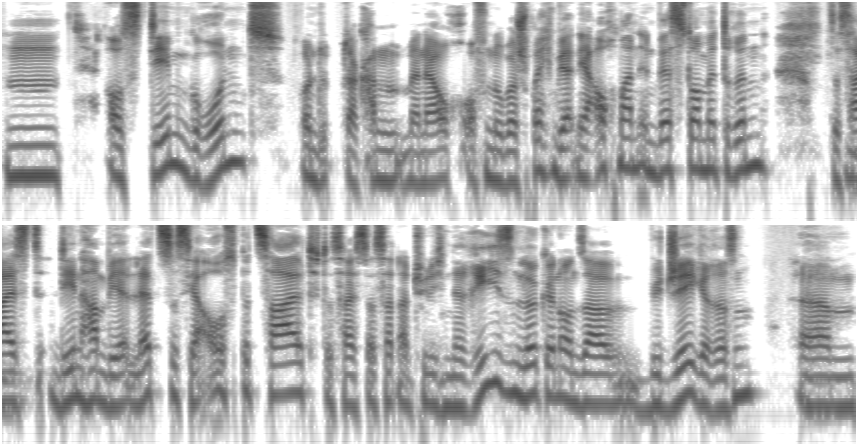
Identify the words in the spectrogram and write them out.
Mh, aus dem Grund, und da kann man ja auch offen drüber sprechen, wir hatten ja auch mal einen Investor mit drin. Das Mhm. heißt, den haben wir letztes Jahr ausbezahlt. Das heißt, das hat natürlich eine Riesenlücke in unser Budget gerissen. Ähm,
